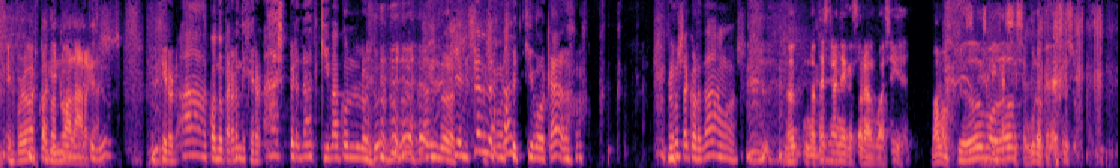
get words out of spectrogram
El problema es cuando ¿Para qué no alargas. Dijeron, ah, cuando pararon dijeron, ah, es verdad que iba con los duros, no con los blandos. ¿Quiénes son Nos los hemos blandos? equivocado. No nos acordábamos. No, no te extrañe que fuera algo así, ¿eh? Vamos, De es todos que modos- casi seguro que es eso.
